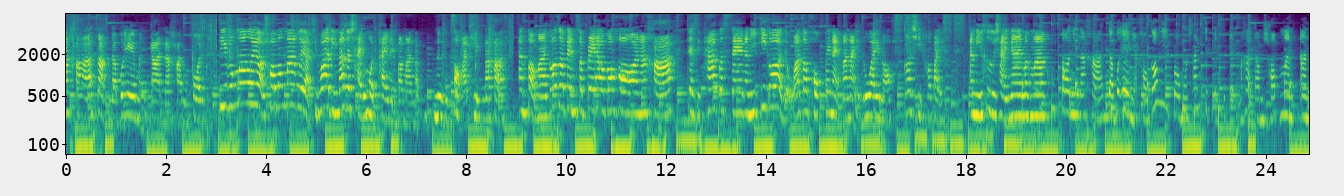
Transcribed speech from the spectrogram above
นะคะ จาก Double A เหมือนกันนะคะทุกคน ดีมาก ๆ เลยอะ ชอบมาก ๆ เลยอะ คิดว่าดีน่าจะใช้หมดภายในประมาณแบบ 1-2 อาทิตย์นะคะ อันต่อมาก็จะเป็นสเปรย์แอลกอฮอล์นะคะ 75%อันนี้กี้ก็เดี๋ยวว่าจะพกไปไหนมาไหนด้วยเนาะก็ฉีดเข้าไป อันนี้คือใช้ง่ายมากๆ ตอนนี้นะคะ Double A เนี่ยเขาก็มีโปรโมชั่น 11 หากรรมช็อปมันอัน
